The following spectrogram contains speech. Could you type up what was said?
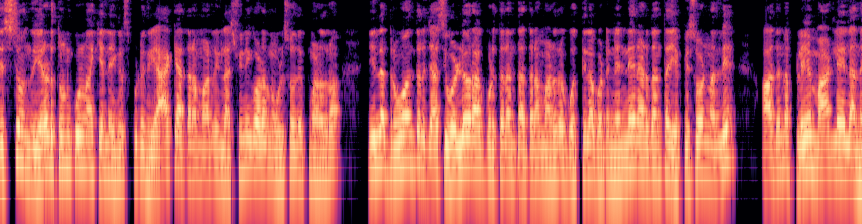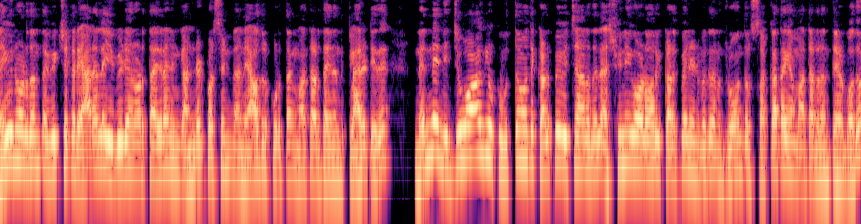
ಜಸ್ಟ್ ಒಂದು ಎರಡು ತುಣುಕುಗಳನ್ನ ಹಾಕಿ ಎಲ್ಲ ಎಗರ್ಸ್ಬಿಟ್ಟಿದ್ರು. ಯಾಕೆ ಆತರ ಮಾಡಿದ್ರು? ಇಲ್ಲ, ಅಶ್ವಿನಿ ಗೌಡರ್ನ ಉಳಿಸೋದಕ್ಕೆ ಮಾಡಿದ್ರು. ಇಲ್ಲ, ಧ್ರುವಂತರು ಜಾಸ್ತಿ ಒಳ್ಳೆಯವ್ರು ಅಂತ ಆತರ ಮಾಡಿದ್ರು. ಗೊತ್ತಿಲ್ಲ ಬಟ್ ನಿನ್ನೆ ನಡೆದಂತ ಎಪಿಸೋಡ್ನಲ್ಲಿ ಅದನ್ನ ಪ್ಲೇ ಮಾಡಲೇ ಇಲ್ಲ. ನೀವು ನೋಡಿದಂತ ವೀಕ್ಷಕರು ಯಾರೆಲ್ಲ ಈ ವಿಡಿಯೋ ನೋಡ್ತಾ ಇದ್ರೆ ನಿಮ್ಗೆ ಹಂಡ್ರೆಡ್ ಪರ್ಸೆಂಟ್ ನಾನು ಯಾವ್ದ್ರ ಕುರಿತಾಗಿ ಮಾತಾಡ್ತಾ ಇದ್ದೀನಿ ಅಂತ ಕ್ಲಾರಿಟಿ ಇದೆ. ನಿನ್ನೆ ನಿಜವಾಗ್ಲೂ ಉತ್ತಮತೆ ಕಳಪೆ ವಿಚಾರದಲ್ಲಿ ಅಶ್ವಿನಿ ಗೌಡ ಅವ್ರಿಗೆ ಕಳಪೆ ನೀಡಬೇಕಾದ್ರೆ ಧ್ರುವಂತರು ಸಖತ್ತಾಗಿ ಮಾತಾಡದಂತ ಹೇಳ್ಬೋದು.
